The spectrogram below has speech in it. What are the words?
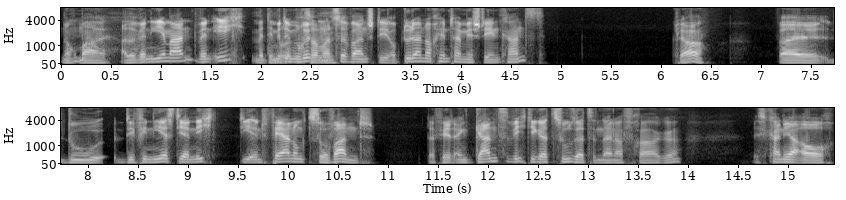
Nochmal. Also wenn jemand, wenn ich Mit dem mit dem Rücken Rücken zur zur Wand. Wand, stehe, ob du dann noch hinter mir stehen kannst? Klar. Weil du definierst ja nicht die Entfernung zur Wand. Da fehlt ein ganz wichtiger Zusatz in deiner Frage. Ich kann ja auch,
